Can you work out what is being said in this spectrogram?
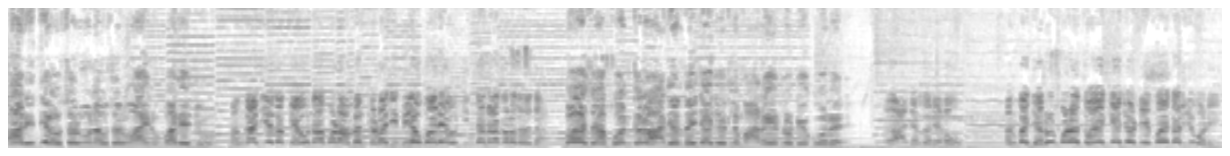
આ રીતે અવસરમાં અવસરમાં આવીને ઊભા રહેજો. મંગાજી તો કેવું ના પડે અમે કડાજી બે ઊભા રહે ચિંતા ના કરો તો બસ આ ફોન કરો હાજર થઈ જાજો એટલે મારે એટલો ટેકો રહે. હાજર તો રહેવું અને કોઈ જરૂર પડે તોય કેજો ટેકો કરજો વળી.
